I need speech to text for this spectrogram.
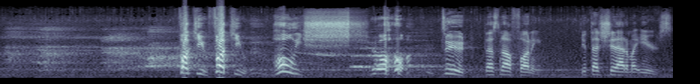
fuck you! Fuck you! Holy sh! Oh, dude, that's not funny. Get that shit out of my ears.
